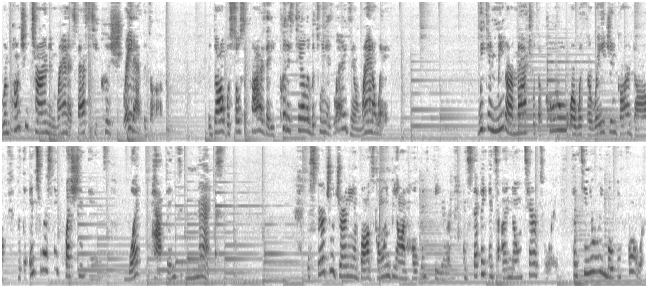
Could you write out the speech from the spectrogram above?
Rinpoche turned and ran as fast as he could straight at the dog. The dog was so surprised that he put his tail in between his legs and ran away. We can meet our match with a poodle or with a raging guard dog, but the interesting question is what happens next? The spiritual journey involves going beyond hope and fear and stepping into unknown territory, continually moving forward.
